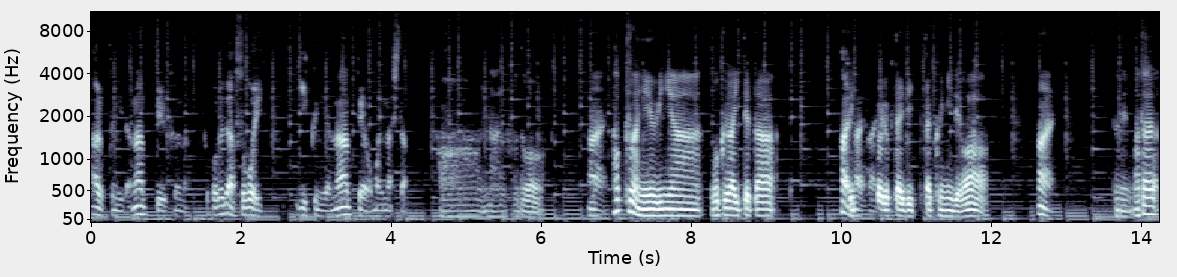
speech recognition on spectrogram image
ある国だなっていう風なところでは、すごいいい国だなって思いました。ああ、なるほど。はい。パプアニューギニア、僕が行ってた、はいはいはい協。力隊で行ってた国では、はい。とね、また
